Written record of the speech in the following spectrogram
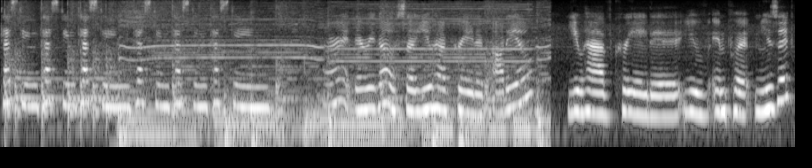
Testing, testing, testing, testing, testing, testing. All right, there we go. So you have created audio you have created, you've input music.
